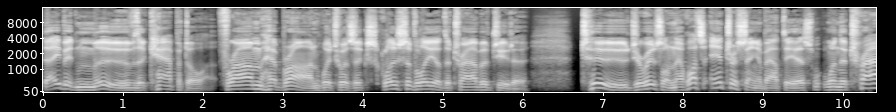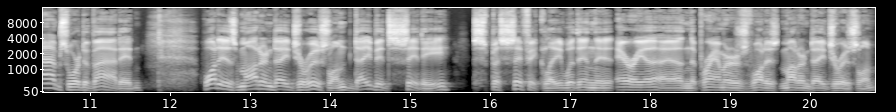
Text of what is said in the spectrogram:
David moved the capital from Hebron, which was exclusively of the tribe of Judah, to Jerusalem. Now, what's interesting about this, when the tribes were divided, what is modern day Jerusalem, David's city, specifically within the area and the parameters, what is modern day Jerusalem,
